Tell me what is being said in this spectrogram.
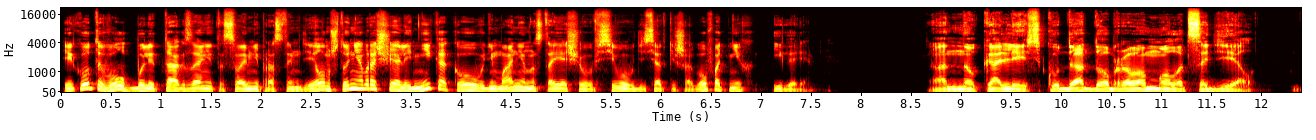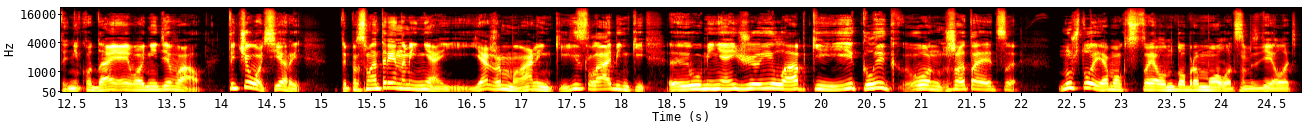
И кот и волк были так заняты своим непростым делом, что не обращали никакого внимания настоящего всего в десятки шагов от них Игоря. «А ну колись, куда доброго молодца дел?» «Да никуда я его не девал. Ты чего, Серый? Ты посмотри на меня, я же маленький и слабенький, э, у меня еще и лапки, и клык, он шатается. Ну что я мог с целым добрым молодцем сделать?»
